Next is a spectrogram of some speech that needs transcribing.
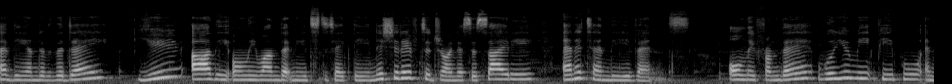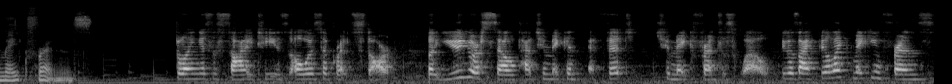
At the end of the day, you are the only one that needs to take the initiative to join a society and attend the events. Only from there will you meet people and make friends. Joining a society is always a great start, but you yourself have to make an effort to make friends as well. Because I feel like making friends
